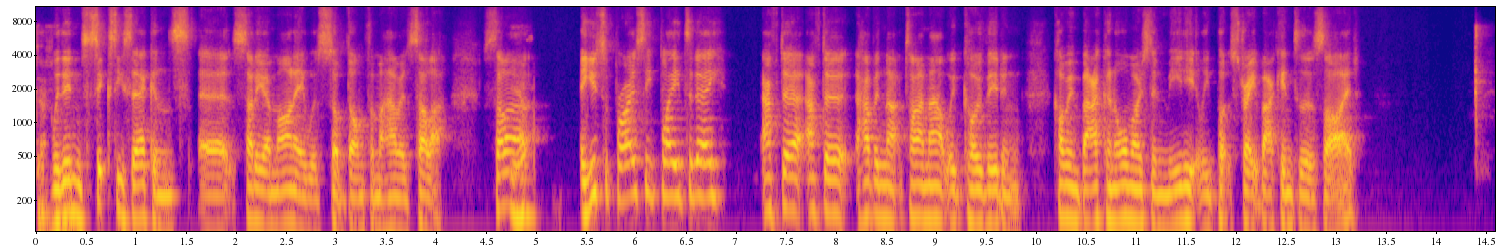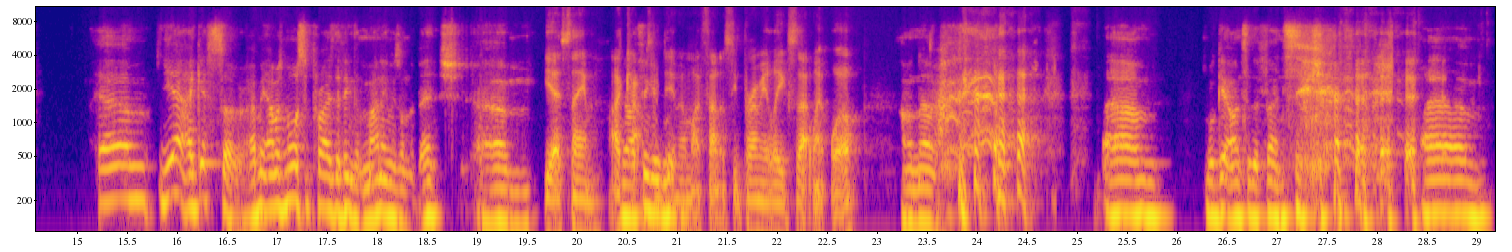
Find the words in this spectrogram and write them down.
Definitely. Within 60 seconds, uh, Sadio Mane was subbed on for Mohamed Salah. Salah, yeah. are you surprised he played today after after having that time out with COVID and coming back and almost immediately put straight back into the side? Um, yeah, I guess so. I mean, I was more surprised. I think that Mane was on the bench. Um, yeah, same. I captained him in my fantasy Premier League, so that went well. Oh no. um, we'll get onto the fantasy. um,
